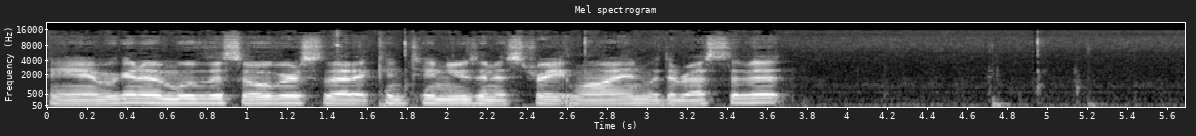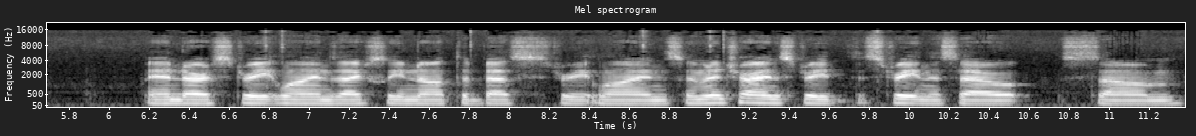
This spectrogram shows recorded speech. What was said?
And we're going to move this over so that it continues in a straight line with the rest of it. and our straight line is actually not the best straight line. So I'm going to try and straight, straighten this out some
